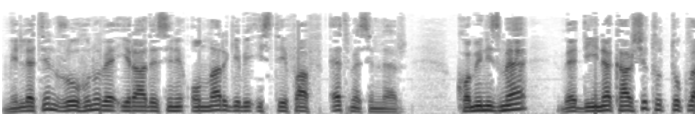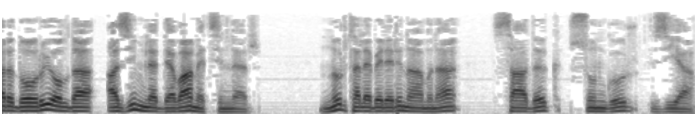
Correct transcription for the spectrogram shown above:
Milletin ruhunu ve iradesini onlar gibi istifaf etmesinler. Komünizme ve dine karşı tuttukları doğru yolda azimle devam etsinler. Nur talebeleri namına Sadık Sungur Ziya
